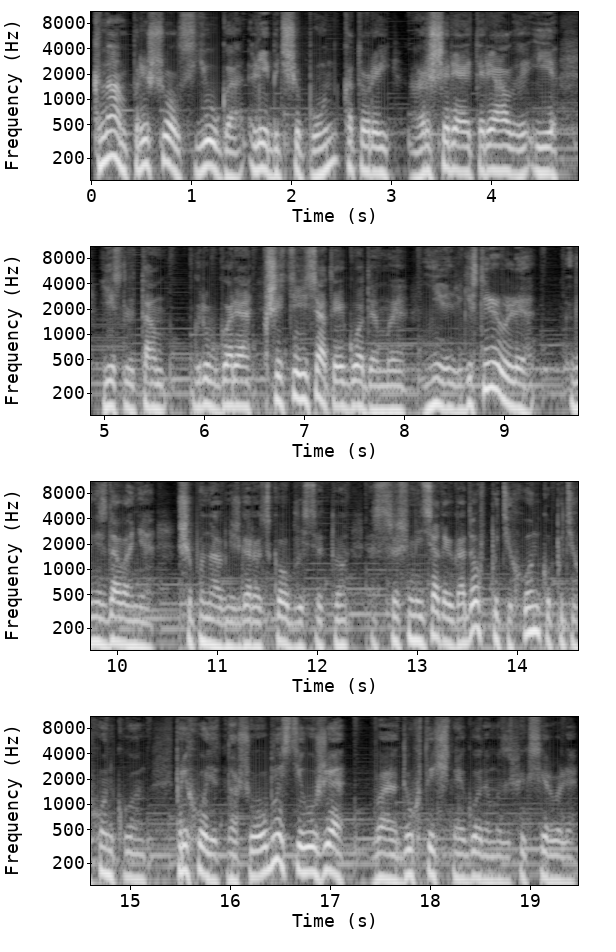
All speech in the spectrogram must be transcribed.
К нам пришел с юга лебедь-шипун, который расширяет ареалы, и если там, грубо говоря, в 60-е годы мы не регистрировали гнездования шипуна в Нижегородской области, то с 80-х годов потихоньку, потихоньку он приходит в нашу область, и уже в 2000-е годы мы зафиксировали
